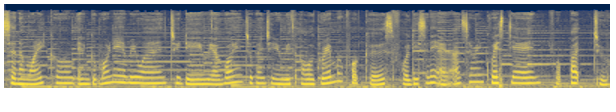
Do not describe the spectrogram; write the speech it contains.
Assalamualaikum and good morning everyone. Today we are going to continue with our grammar focus for listening and answering question for part 2.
